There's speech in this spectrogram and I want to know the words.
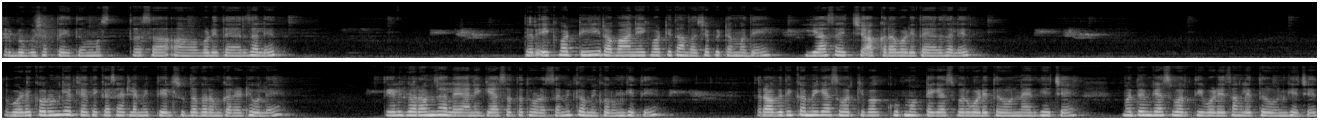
तर बघू शकता इथं मस्त असा वडे तयार झालेत. तर एक वाटी रवा आणि एक वाटी तांदळाच्या पिठामध्ये या साईजचे अकरा वडे तयार झालेत. तर वडे करून घेतलेत. एका साईडला मी तेलसुद्धा गरम करायला ठेवलं आहे तेल गरम झालं आहे आणि गॅस आता थोडासा मी कमी करून घेते. तर अगदी कमी गॅसवर किंवा खूप मोठ्या गॅसवर वडे तळून नाहीत घ्यायचे. मध्यम गॅसवरती वडे चांगले तळून घ्यायचेत.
